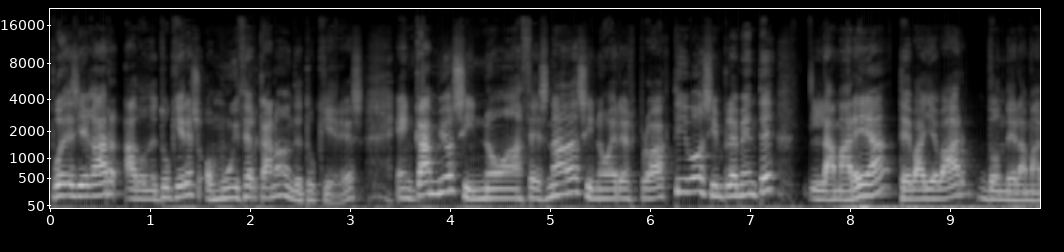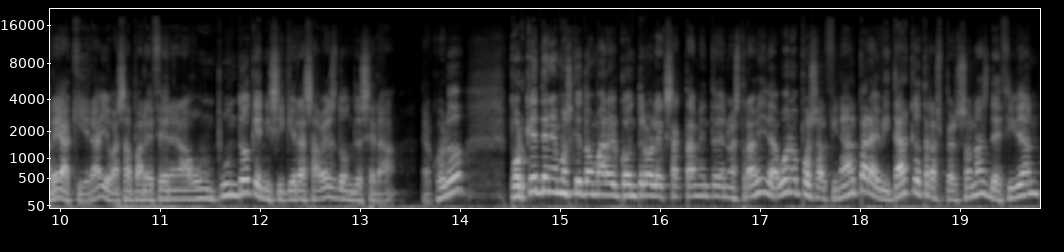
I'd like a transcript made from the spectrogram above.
puedes llegar a donde tú quieres o muy cercano a donde tú quieres. En cambio, si no haces nada, si no eres proactivo, simplemente la marea te va a llevar donde la marea quiera y vas a aparecer en algún punto que ni siquiera sabes dónde será. ¿De acuerdo? ¿Por qué tenemos que tomar el control exactamente de nuestra vida? Bueno, pues al final para evitar que otras personas decidan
